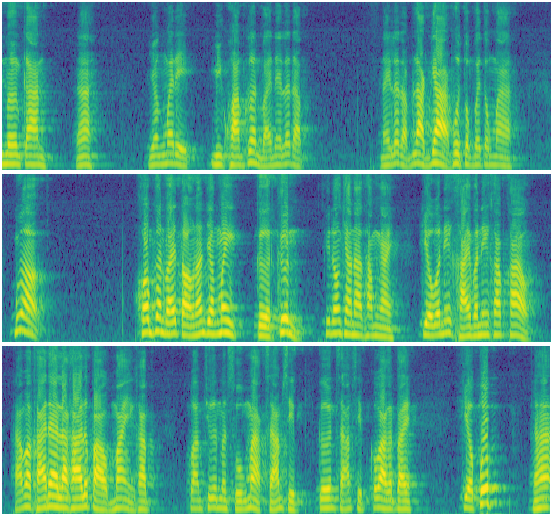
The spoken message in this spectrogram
ดำเนินการนะยังไม่ได้มีความเคลื่อนไหวในระดับ ในระดับรากหญ้าพูดตรงไปตรงมา เมื่อความเคลื่อนไหวต่อนั้นยังไม่เกิดขึ้น พี่น้องชาวนาทำไง เกี่ยววันนี้ขายวันนี้ครับข้าว ถามว่าขายได้ราคาหรือเปล่าไม่ครับ ความชื้นมันสูงมาก 30 เกิน 30 ก็ว่ากันไป เกี่ยวปุ๊บนะฮะ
